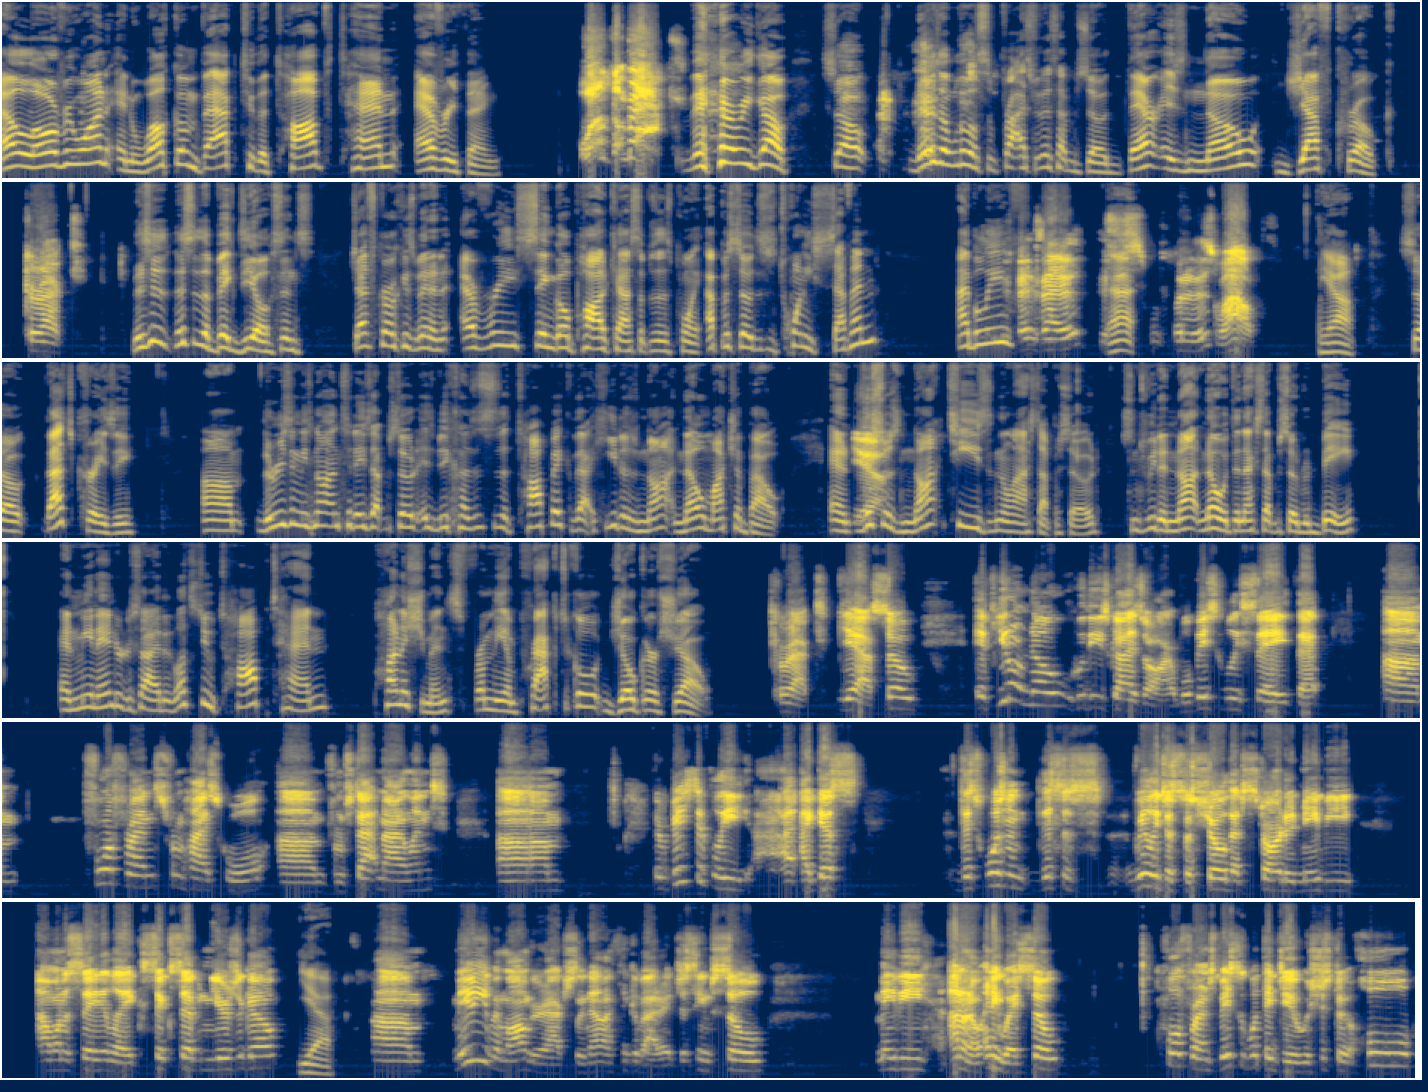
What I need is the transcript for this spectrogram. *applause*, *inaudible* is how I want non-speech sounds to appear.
Hello, everyone, and welcome back to the top 10 everything. Welcome back. *laughs* There we go. So, there's a little surprise for this episode. There is no Jeff Croak. Correct. This is this is a big deal since Jeff Croak has been in every single podcast up to this point. Episode this is 27, I believe. Is that it? Is Yeah. this what it is? Wow. Yeah. So that's crazy. Um, the reason he's not in today's episode is because this is a topic that he does not know much about. And this was not teased in the last episode, since we did not know what the next episode would be. And me and Andrew decided let's do top 10 punishments from the Impractical Joker show. Correct. Yeah. So if you don't know who these guys are, we'll basically say that um, four friends from high school, um, from Staten Island. Um, they're basically, I, I guess, this wasn't. This is really just a show that started maybe. I want to say like six, seven years ago. Yeah. Um, maybe even longer actually. Now that I think about it, it just seems so. Maybe I don't know. Anyway, so Four Friends. Basically, what they do is just a whole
